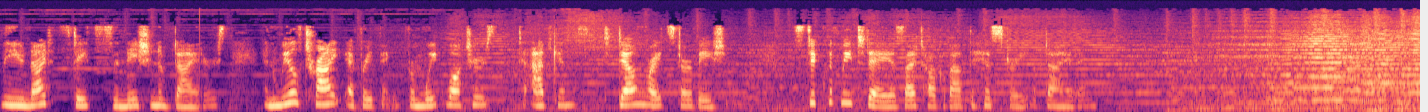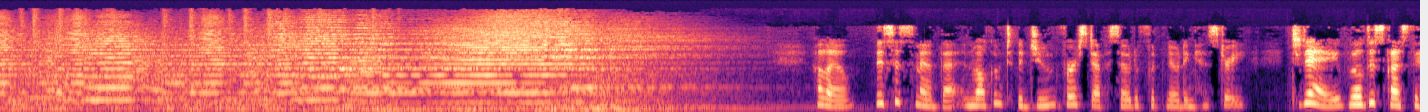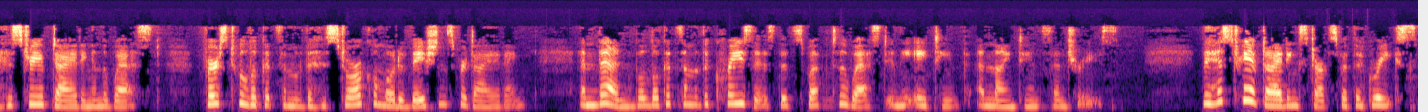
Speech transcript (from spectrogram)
The United States is a nation of dieters, and we'll try everything from Weight Watchers to Atkins to downright starvation. Stick with me today as I talk about the history of dieting. Hello, this is Samantha, and welcome to the June 1st episode of Footnoting History. Today, we'll discuss the history of dieting in the West. First, we'll look at some of the historical motivations for dieting, and then we'll look at some of the crazes that swept the West in the 18th and 19th centuries. The history of dieting starts with the Greeks.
